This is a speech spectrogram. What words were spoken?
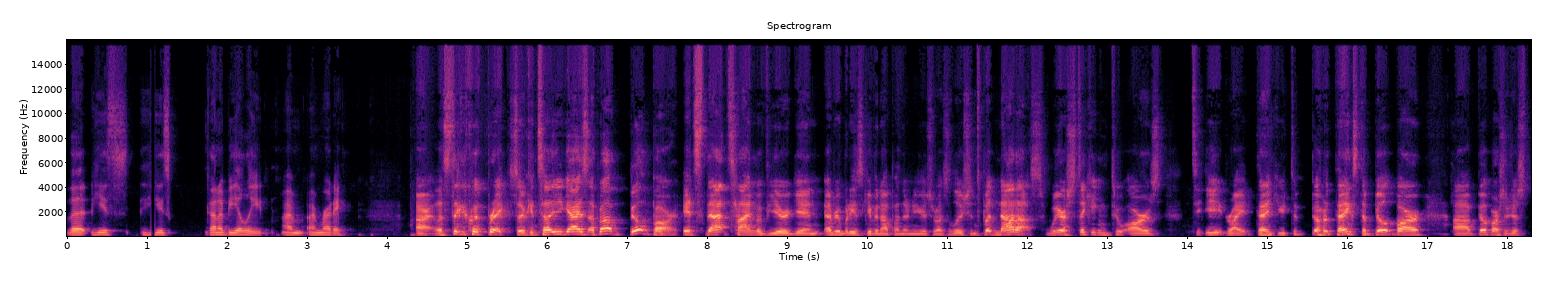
that he's he's gonna be elite. I'm I'm ready. All right, let's take a quick break so we can tell you guys about Built Bar. It's that time of year again. Everybody's given up on their New Year's resolutions, but not us. We are sticking to ours to eat right. Thank you to thanks to Built Bar. Uh, Built Bars are just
